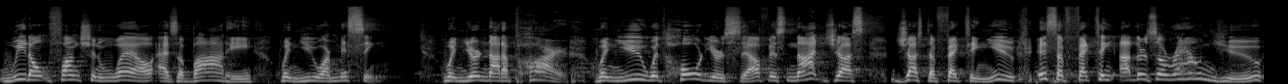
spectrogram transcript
We don't function well as a body when you are missing when you're not a part, when you withhold yourself, it's not just just affecting you, it's affecting others around you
